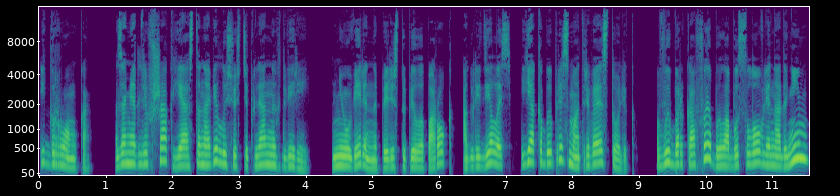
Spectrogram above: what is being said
и громко. Замедлив шаг, я остановилась у стеклянных дверей. Неуверенно переступила порог, огляделась, якобы присматривая столик. Выбор кафе был обусловлен одним,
